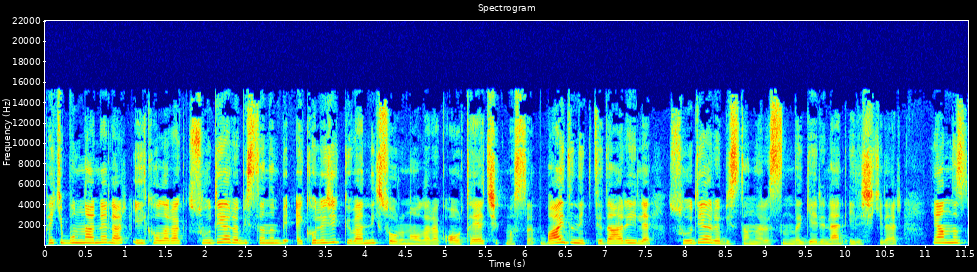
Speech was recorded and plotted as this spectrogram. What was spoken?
Peki bunlar neler? İlk olarak Suudi Arabistan'ın bir ekolojik güvenlik sorunu olarak ortaya çıkması, Biden iktidarı ile Suudi Arabistan arasında gerilen ilişkiler, Yalnız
